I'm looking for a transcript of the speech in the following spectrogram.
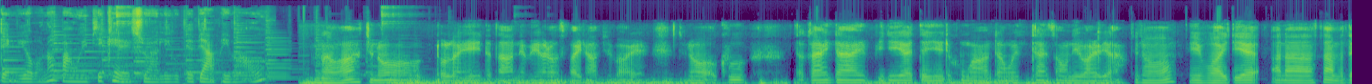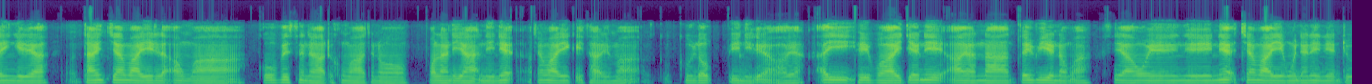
တင်ပြီးတော့ဗောနော်ပါဝင်ပြစ်ခဲ့တယ်ဆိုတာလေးကိုပြပြပေးပါဦး။ ငါပါကျွန်တော်ဒေါ်လာရေးတသားနာမည်ကတော့ Spider ဖြစ်ပါတယ်ကျွန်တော်အခုတကိုင်းတိုင်း PDF တရင်တစ်ခုမှတာဝန်ထမ်းဆောင်နေပါတယ်ဗျကျွန်တော် February တရက်အာနာစမသိငယ်ရတိုင်းကျမ်းမာရေးလက်အောက်မှာ COVID center တစ်ခုမှကျွန်တော် volunteer အနေနဲ့ကျမ်းမာရေးကိစ္စတွေမှာကူလုပ်ပေးနေကြတာပါဗျအဲ့ဒီ February တရက်နေ့အာနာသိပြီးတဲ့နောက်မှာဆရာဝန်တွေနဲ့ကျမ်းမာရေးဝန်ထမ်းတွေနဲ့အတူ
